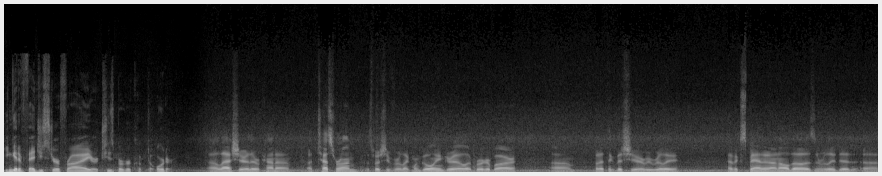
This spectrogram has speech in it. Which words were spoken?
you can get a veggie stir fry or cheeseburger cooked to order. Uh, last year they were kind of a test run, especially for like Mongolian Grill or Burger Bar. Um, but I think this year we really have expanded on all those and really did a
